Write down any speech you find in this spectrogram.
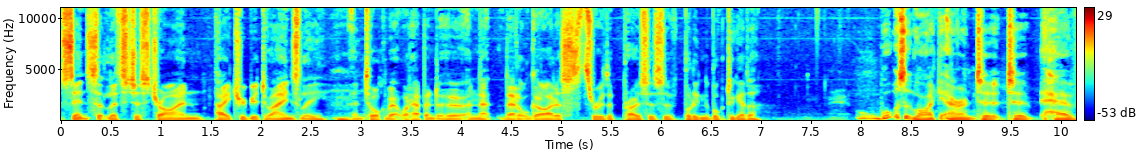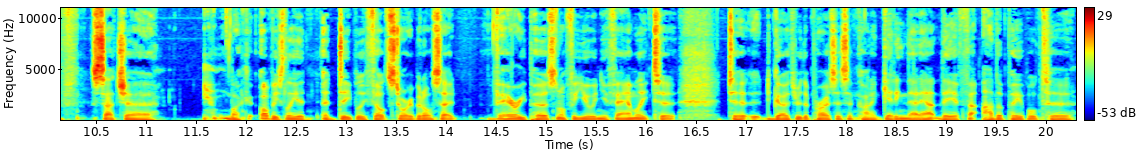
sense that let's just try and pay tribute to Ainslie mm. and talk about what happened to her, and that that'll guide us through the process of putting the book together. What was it like, Aaron, to to have such a like obviously a, a deeply felt story, but also very personal for you and your family to to go through the process of kind of getting that out there for other people to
